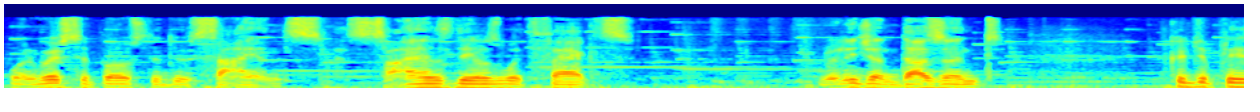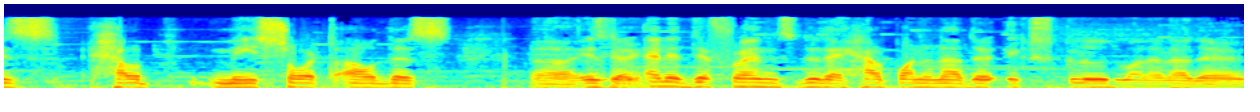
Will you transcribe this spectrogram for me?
when we're supposed to do science. Science deals with facts, religion doesn't. Could you please help me sort out this? Uh, is there any difference? Do they help one another, exclude one another?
